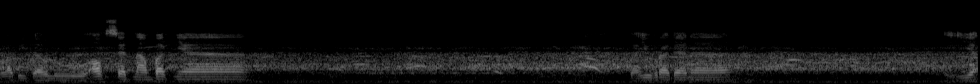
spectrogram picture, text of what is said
terlebih dahulu offset nampaknya. Bayu Pradana. Iya,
